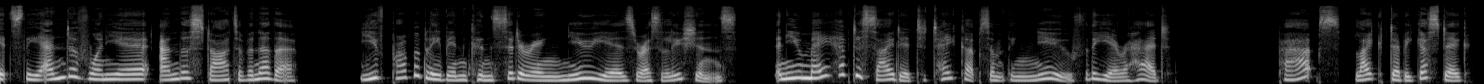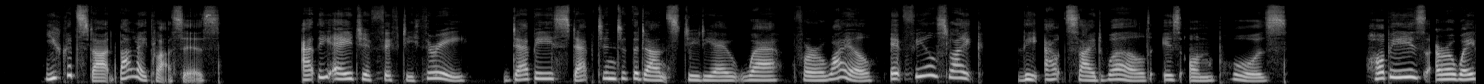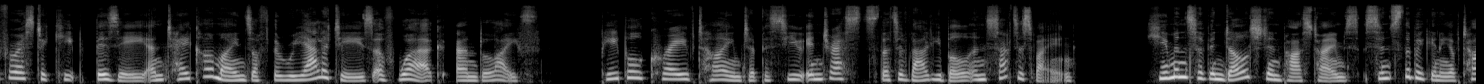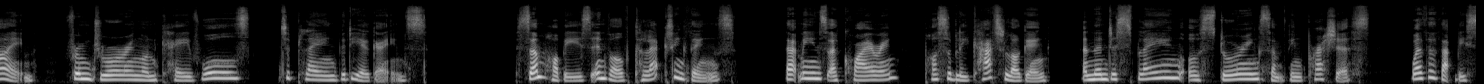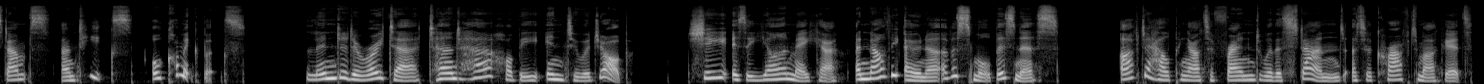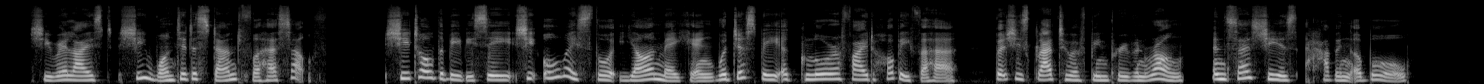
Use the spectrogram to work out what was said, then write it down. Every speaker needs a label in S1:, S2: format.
S1: It's the end of one year and the start of another. You've probably been considering New Year's resolutions, and you may have decided to take up something new for the year ahead. Perhaps, like Debbie Gustig, you could start ballet classes. At the age of 53, Debbie stepped into the dance studio where, for a while, it feels like the outside world is on pause. Hobbies are a way for us to keep busy and take our minds off the realities of work and life. People crave time to pursue interests that are valuable and satisfying. Humans have indulged in pastimes since the beginning of time, from drawing on cave walls to playing video games. Some hobbies involve collecting things. That means acquiring, possibly cataloguing, and then displaying or storing something precious whether that be stamps, antiques, or comic books. Linda de Ruiter turned her hobby into a job. She is a yarn maker and now the owner of a small business. After helping out a friend with a stand at a craft market, she realized she wanted a stand for herself. She told the BBC she always thought yarn making would just be a glorified hobby for her, but she's glad to have been proven wrong and says she is having a ball.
